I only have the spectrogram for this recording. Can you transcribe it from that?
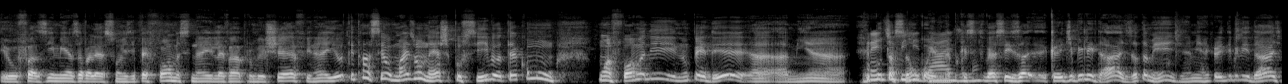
eu fazia minhas avaliações de performance, né, e levava para o meu chefe, né, e eu tentava ser o mais honesto possível, até como uma forma de não perder a, a minha reputação com ele, né, porque né? se tivesse credibilidade, exatamente, né, minha credibilidade.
